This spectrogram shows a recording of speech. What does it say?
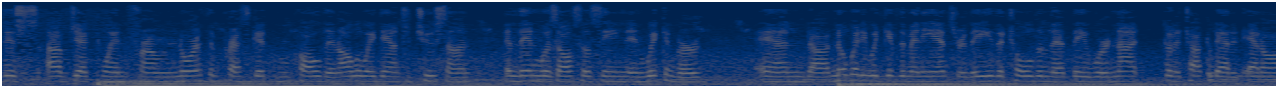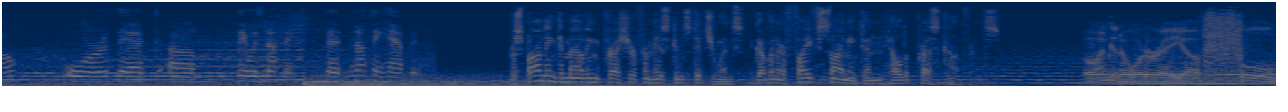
this object went from north of Prescott from Paulden all the way down to Tucson, and then was also seen in Wickenburg and uh, nobody would give them any answer. They either told them that they were not going to talk about it at all, or that um, there was nothing, that nothing happened. Responding to mounting pressure from his constituents, Governor Fife Symington held a press conference. Oh, I'm going to order a uh, full,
